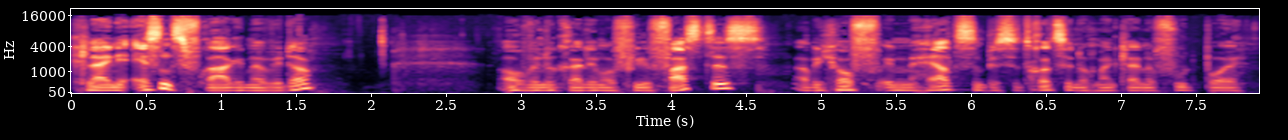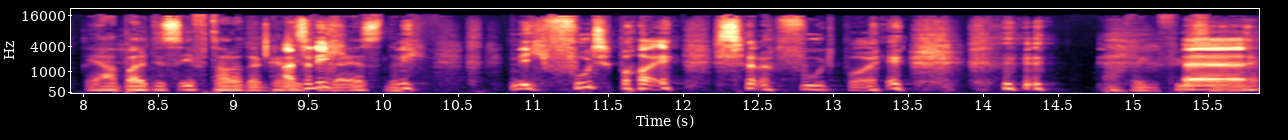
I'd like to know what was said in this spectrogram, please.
kleine Essensfrage mal wieder. Auch wenn du gerade immer viel fastest, aber ich hoffe, im Herzen bist du trotzdem noch mein kleiner Foodboy. Ja, bald ist Iftar, dann kann Also ich nicht, wieder essen. nicht, nicht Foodboy, sondern Foodboy. Ach, wegen Füßen, Äh,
